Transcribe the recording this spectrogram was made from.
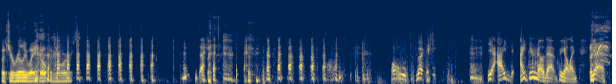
but you're really waiting to open yours. Oh, good. Yeah, I, I do know that feeling. Yes.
